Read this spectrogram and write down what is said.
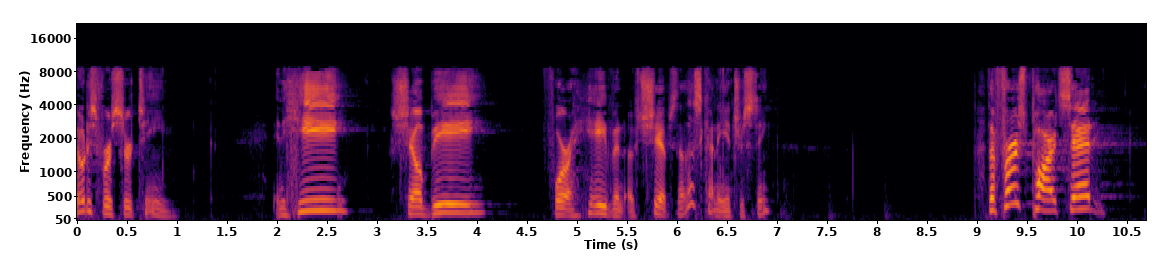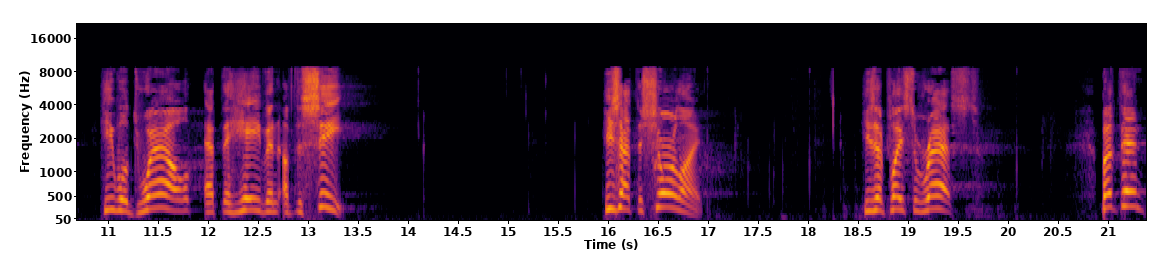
Notice verse 13. And he shall be for a haven of ships. Now that's kind of interesting. The first part said, He will dwell at the haven of the sea. He's at the shoreline, he's at a place to rest. But then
